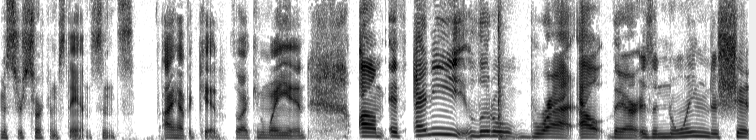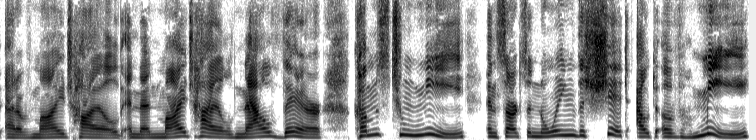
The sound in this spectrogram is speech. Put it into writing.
Mr. Circumstance, since I have a kid, so I can weigh in. Um, if any little brat out there is annoying the shit out of my child, and then my child now there comes to me and starts annoying the shit out of me,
